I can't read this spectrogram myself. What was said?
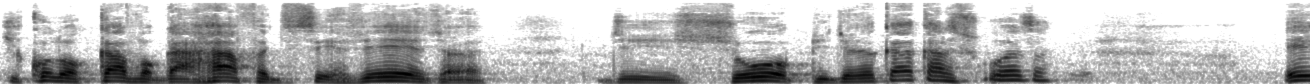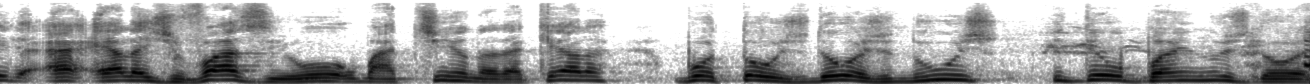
que colocavam garrafa de cerveja, de chopp, de aquelas coisas. Ele, ela esvaziou uma tina daquela, botou os dois nus e deu banho nos dois.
